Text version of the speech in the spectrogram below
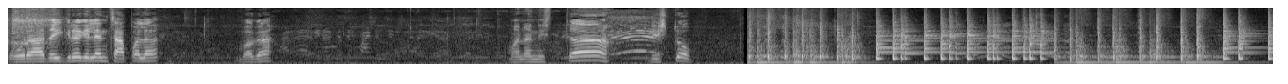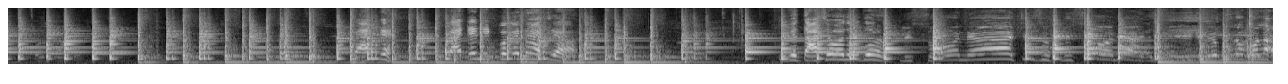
पोरा आता इकडे गेल्या चापाला. बघा. मला निसता डिस्टॉप सोन्याची सुटली सोन्याची हे पुरं बोला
